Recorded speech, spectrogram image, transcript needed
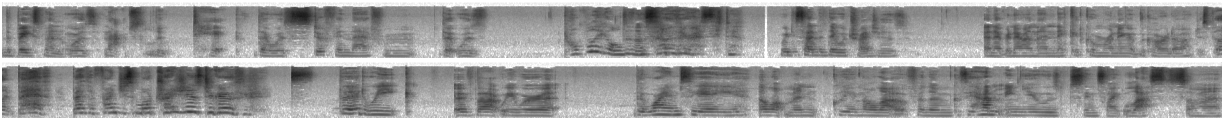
the basement was an absolute tip. There was stuff in there from that was probably older than some of the residents. We decided they were treasures. And every now and then Nick would come running up the corridor, just be like, Beth, Beth, I found you some more treasures to go through. Third week of that we were at the YMCA allotment, clearing all that up for them because it hadn't been used since like last summer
